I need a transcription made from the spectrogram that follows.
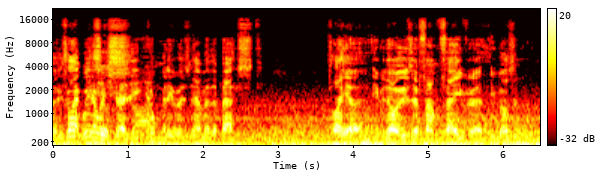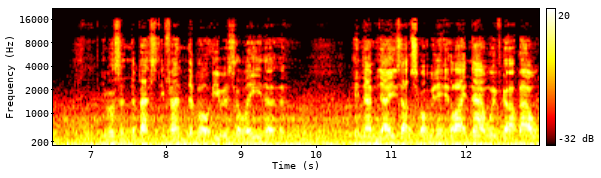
It's like we It's always said, the like- Kompany was never the best player, even though he was a fan favourite. He wasn't. He wasn't the best defender, but he was a leader. And in them days, that's what we need. Like now, we've got about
